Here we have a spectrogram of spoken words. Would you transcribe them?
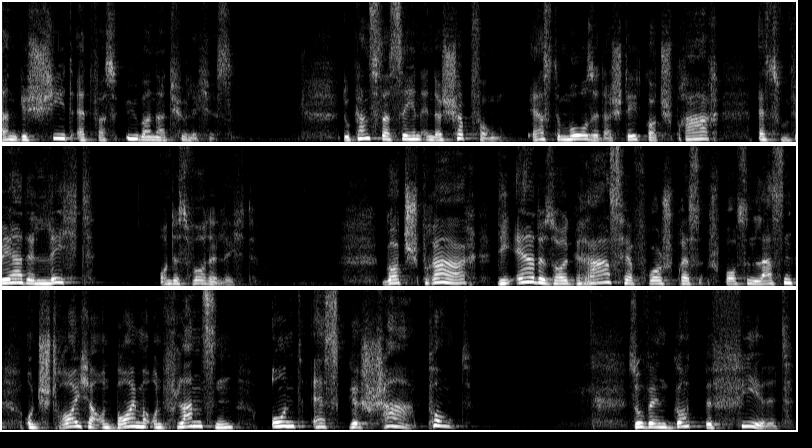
dann geschieht etwas Übernatürliches. Du kannst das sehen in der Schöpfung. 1. Mose, da steht, Gott sprach, es werde Licht und es wurde Licht. Gott sprach, die Erde soll Gras hervorsprossen lassen und Sträucher und Bäume und Pflanzen und es geschah. Punkt. So wenn Gott befiehlt,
